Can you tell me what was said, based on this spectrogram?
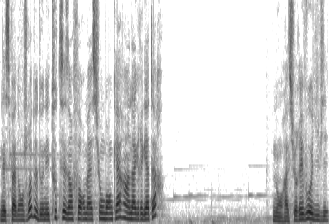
N'est-ce pas dangereux de donner toutes ces informations bancaires à un agrégateur? Non, rassurez-vous Olivier,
